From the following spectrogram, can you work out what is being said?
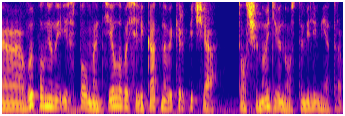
э, выполнены из полнотелого силикатного кирпича толщиной 90 мм.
